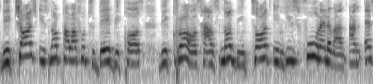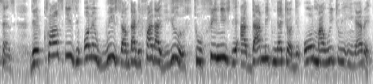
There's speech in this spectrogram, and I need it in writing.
The church is not powerful today because the cross has not been taught in his full relevance and essence. The cross is the only wisdom that the Father used to finish the Adamic nature, the old man which we inherit.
